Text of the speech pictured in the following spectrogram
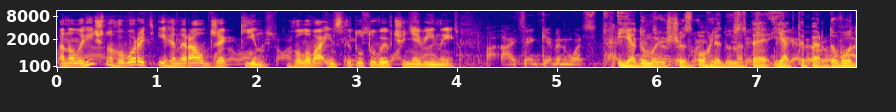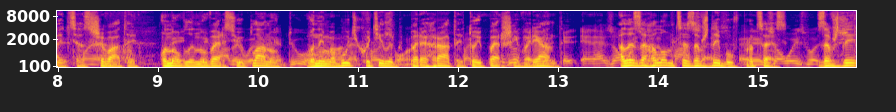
Аналогічно говорить і генерал Джек Кін, голова інституту вивчення війни. І я думаю, що з огляду на те, як тепер доводиться зшивати оновлену версію плану, вони, мабуть, хотіли б переграти той перший варіант. Але загалом це завжди був процес, завжди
